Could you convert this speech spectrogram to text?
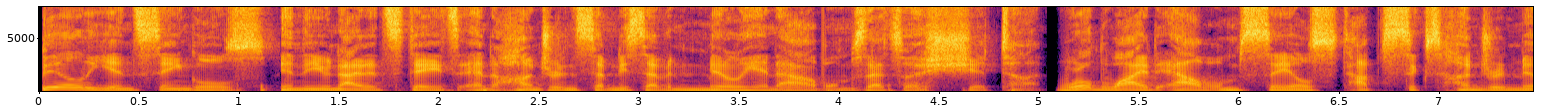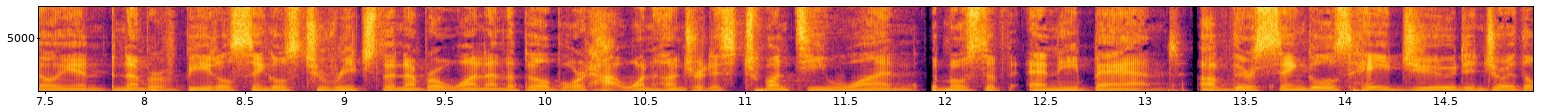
billion singles in the United States, and 177 million albums. That's a shit ton. Worldwide album sales topped 600 million. The number of Beatles singles to reach the number one on the Billboard Hot 100 is 21, the most of any band. Of their singles, Hey Jude enjoyed the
